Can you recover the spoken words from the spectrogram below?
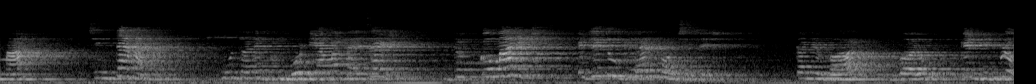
માં, ચિંતા ના હું તને ભંગોટિયામાં બેસાડી ધક્કો મારીશ એટલે તું ઘેર પહોંચી જઈશ. તને વાઘ વરુ કે દીપડો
